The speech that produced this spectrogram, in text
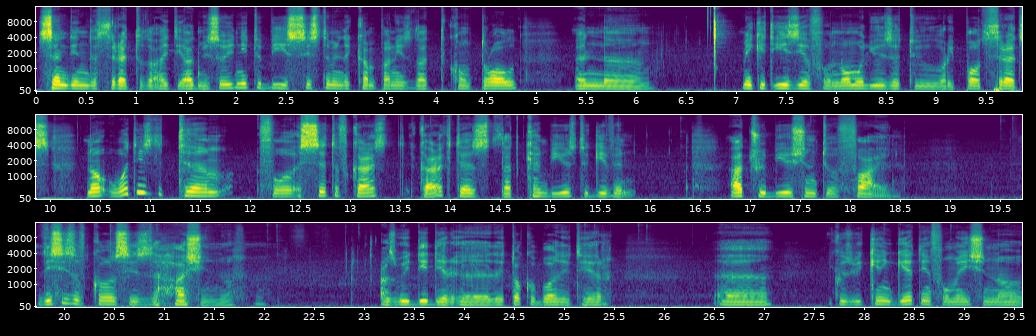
sending the threat to the it admin. So you need to be a system in the companies that control and uh, make it easier for normal user to report threats. Now what is the term for a set of char characters that can be used to give an attribution to a file this is of course is the hashing as we did here uh, they talk about it here uh, because we can get information now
